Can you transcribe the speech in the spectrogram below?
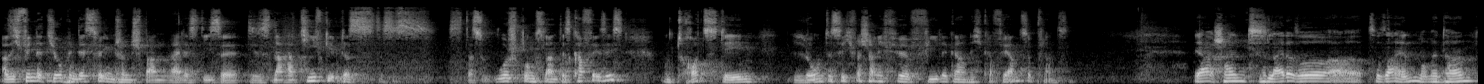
Also ich finde Äthiopien deswegen schon spannend, weil es diese, dieses Narrativ gibt, dass, dass es das Ursprungsland des Kaffees ist und trotzdem lohnt es sich wahrscheinlich für viele gar nicht Kaffee anzupflanzen. Ja, scheint leider so äh, zu sein momentan.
